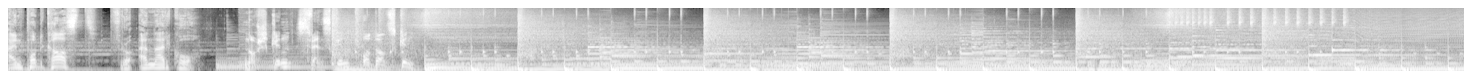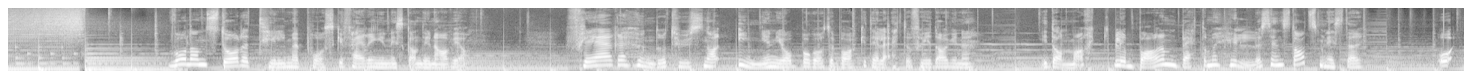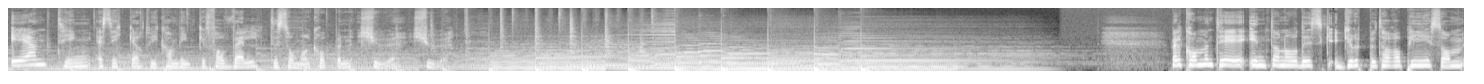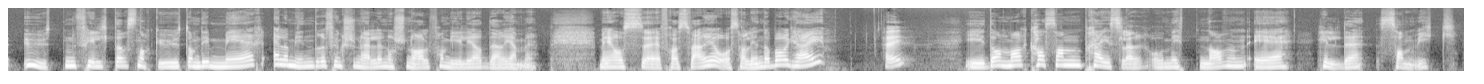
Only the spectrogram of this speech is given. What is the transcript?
En podkast fra NRK. Norsken, svensken og dansken. Hvordan står det til med påskefejringen i Skandinavia? Flere hundre tusen har ingen jobb at gå tilbage til efter fridagene. I Danmark blir barn bedt om at hylde sin statsminister. Og en ting er sikkert, vi kan vinke farvel til sommerkroppen 2020. Velkommen til internordisk gruppeterapi, som uden filter snakker ut om de mer eller mindre funktionelle nationalfamilier der hjemme. Med oss eh, fra Sverige, Åsa Linderborg, hej. Hej. I Danmark, Hassan Preisler, og mitt navn er Hilde Sandvik.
